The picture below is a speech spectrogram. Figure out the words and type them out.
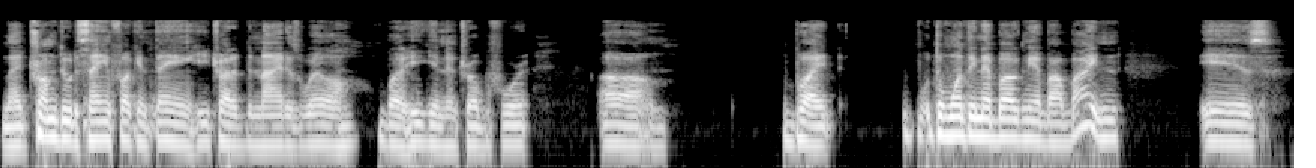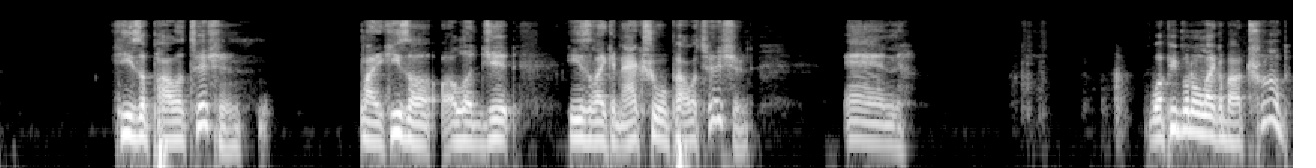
Like Trump do the same fucking thing. He tried to deny it as well, but he getting in trouble for it. Um, but the one thing that bugged me about Biden is he's a politician. Like he's a, a legit he's like an actual politician. And what people don't like about Trump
